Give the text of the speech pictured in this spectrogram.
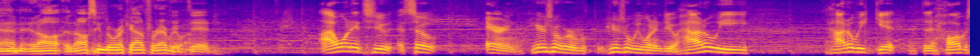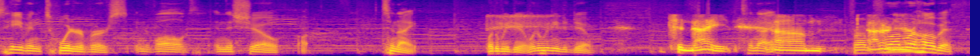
and it all it all seemed to work out for everyone. did. I wanted to. So, Aaron, here's what we're. Here's what we want to do. How do we? How do we get the Hogs Haven Twitterverse involved in this show uh, tonight? What do we do? What do we need to do Tonight. Tonight. Um, from from know. Rehoboth?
